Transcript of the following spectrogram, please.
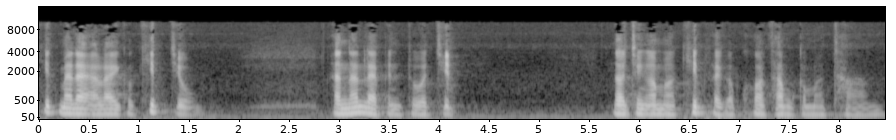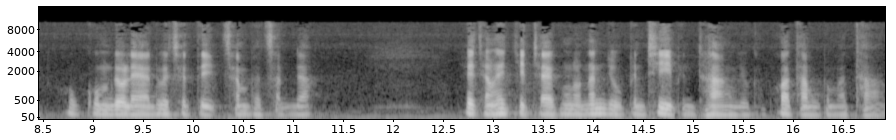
คิดไม่ได้อะไรก็คิดอยู่ อันนั้นแหละเป็นตัวจิต เราจึงเอามาคิดไปกับข้อธรรมกรรมฐานควบคุมดูแลด้วยสติสัมปชัญญะเพื่อทำให้จิตใจของเรานั้นอยู่เป็นที่เป็นทางอยู่กับข้อธรรมกรรมฐาน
